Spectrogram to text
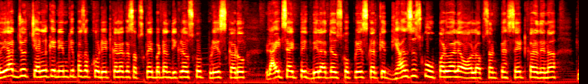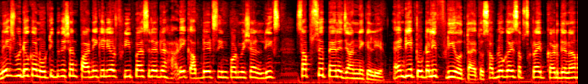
तो यार, जो चैनल के नेम के पास आपको रेड कलर का सब्सक्राइब बटन दिख रहा है, उसको प्रेस करो। राइट साइड पे एक बेल आता है, उसको प्रेस करके ध्यान से उसको ऊपर वाले ऑल ऑप्शन पे सेट कर देना। नेक्स्ट वीडियो का नोटिफिकेशन पाने के लिए और फ्री फायर से रिलेटेड हर एक अपडेट्स इन्फॉर्मेशन लीक्स सबसे पहले जानने के लिए। एंड ये टोटली फ्री होता है तो सब लोग सब्सक्राइब कर देना।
